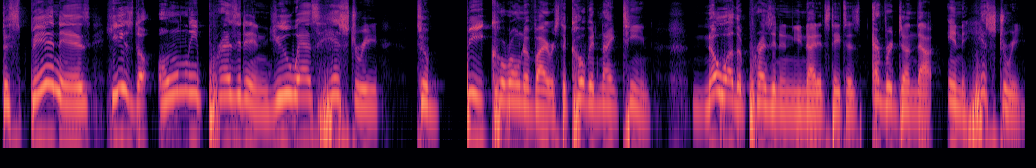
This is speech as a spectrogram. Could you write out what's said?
The spin is he's the only president in U.S. history to beat coronavirus, the COVID 19. No other president in the United States has ever done that in history.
